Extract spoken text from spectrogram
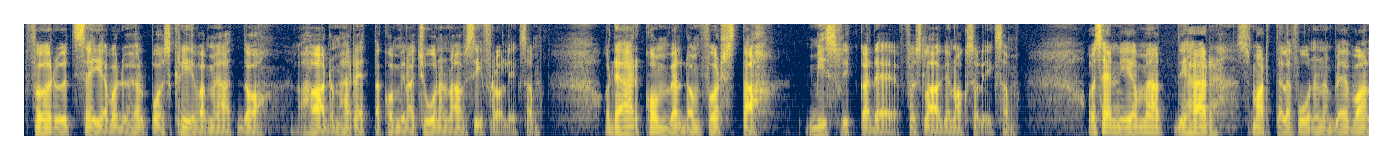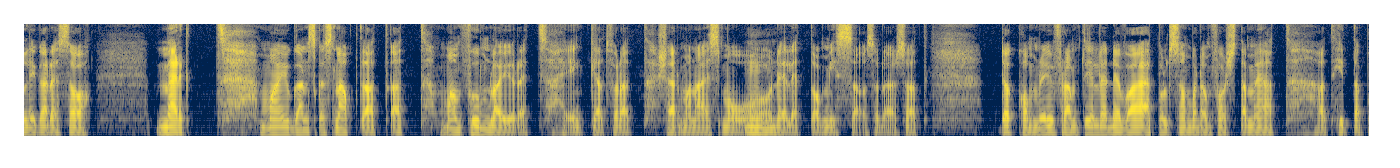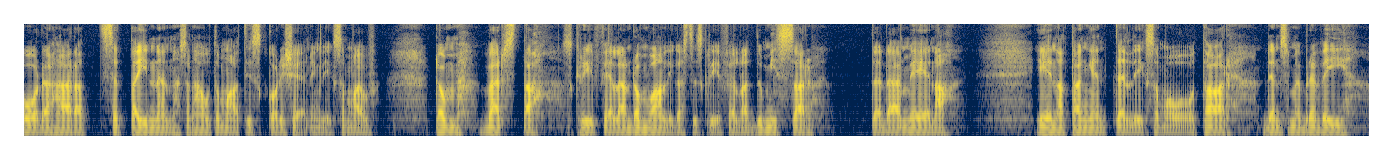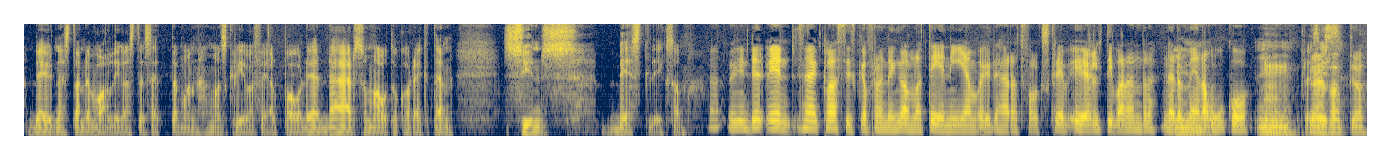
förutsäga vad du höll på att skriva med att då ha de här rätta kombinationerna av siffror. Liksom. Och där kom väl de första misslyckade förslagen också. Liksom. Och sen i och med att de här smarttelefonerna blev vanligare så märkte man ju ganska snabbt att, att man fumlar ju rätt enkelt för att skärmarna är små mm. och det är lätt att missa och så där. Så att då kom det ju fram till det. Det var Apple som var de första med att, att hitta på det här att sätta in en sån här automatisk korrigering liksom av de värsta skrivfelen, de vanligaste skrivfelen. Att du missar det där med ena, ena tangenten liksom och, och tar den som är bredvid. Det är ju nästan det vanligaste sättet man, man skriver fel på. Och det är där som autokorrekten syns bäst. Liksom. Ja, en sån här klassiska från den gamla T9 var ju det här att folk skrev öl till varandra när de mm. menar OK. Mm, mm, det är sant, ja.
